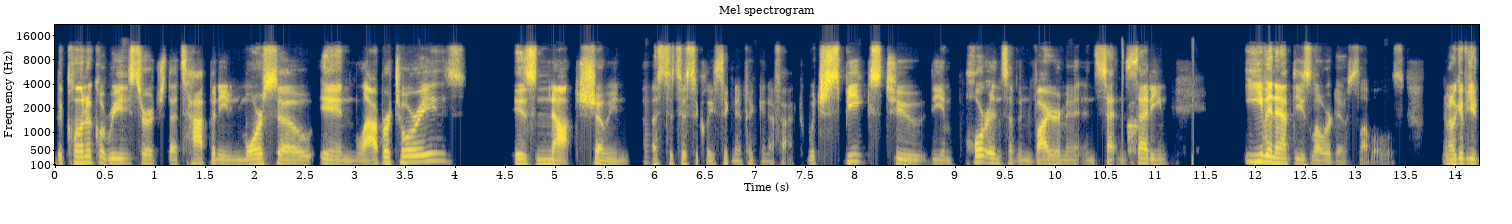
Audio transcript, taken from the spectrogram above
The clinical research that's happening more so in laboratories is not showing a statistically significant effect, which speaks to the importance of environment and set and setting, even at these lower dose levels. And I'll give you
